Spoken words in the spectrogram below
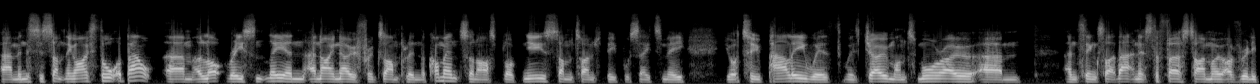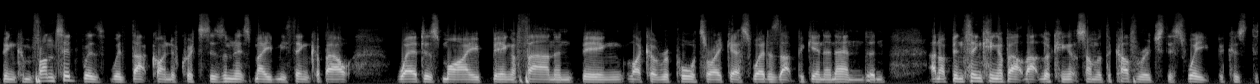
Um, and this is something I've thought about um, a lot recently. And, and I know, for example, in the comments on Arseblog News, sometimes people say to me, "You're too pally with with Joe Montemurro." Um, and things like that. And it's the first time I've really been confronted with with that kind of criticism. And it's made me think about where does my being a fan and being like a reporter, I guess, where does that begin and end? And and I've been thinking about that looking at some of the coverage this week because the,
